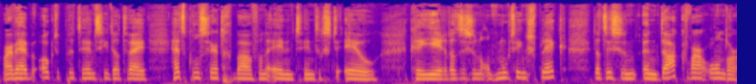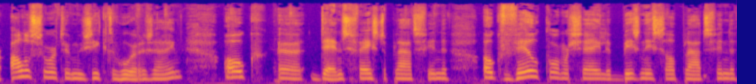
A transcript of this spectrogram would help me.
Maar we hebben ook de pretentie dat wij het concertgebouw van de 21ste eeuw creëren. Dat is een ontmoetingsplek. Dat is een, een dak waaronder alle soorten muziek te horen zijn. Ook eh dancefeesten plaatsvinden. Ook veel commerciële business zal plaatsvinden.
